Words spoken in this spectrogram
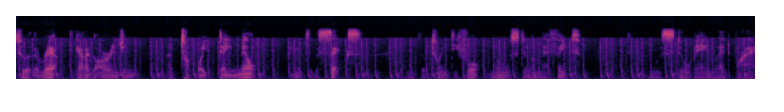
two at the rear. Gallagher Orange and top weight Dame Mill. Into the six. The 24. all still on their feet. We're still being led by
